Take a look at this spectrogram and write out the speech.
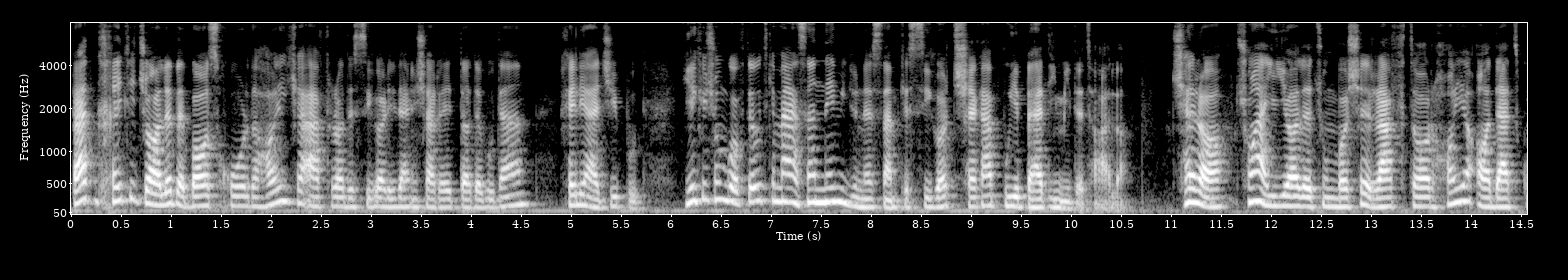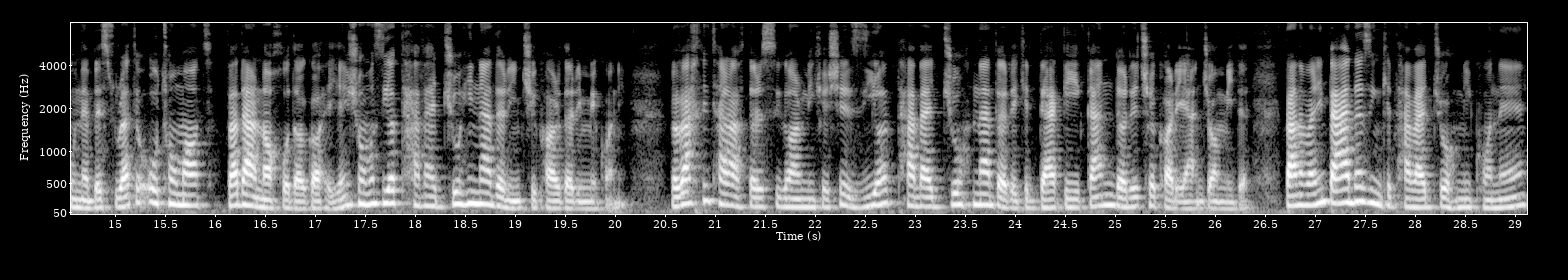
بعد خیلی جالبه بازخورده هایی که افراد سیگاری در این شرایط داده بودن خیلی عجیب بود. یکیشون گفته بود که من اصلا نمی‌دونستم که سیگار چقدر بوی بدی میده تا الان. چرا؟ چون اگه یادتون باشه رفتارهای عادتگونه به صورت اتومات و در ناخودآگاهه. یعنی شما زیاد توجهی ندارین چی کار دارین می‌کنین و وقتی طرفدار سیگار می‌کشه زیاد توجه نداره که دقیقا داره چه کاری انجام میده. بنابراین بعد از اینکه توجه می‌کنه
